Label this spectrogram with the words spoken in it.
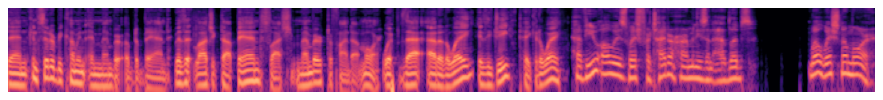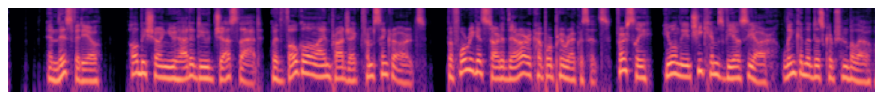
then consider becoming a member of the band. Visit logic.band slash member to find out more. With that out of the way, Izzy G, take it away. Have you always wished for tighter harmonies and ad-libs? Well, wish no more. In this video, I'll be showing you how to do just that with VocAlign Project from SynchroArts. Before we get started, there are a couple prerequisites. Firstly, you will need Chi Kim's VOCR, link in the description below.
